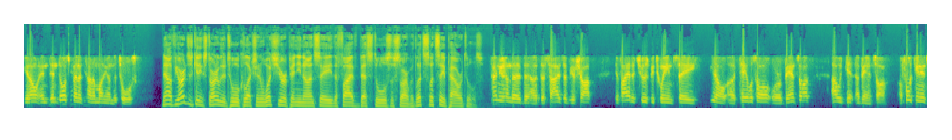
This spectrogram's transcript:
You know, and and don't spend a ton of money on the tools. Now, if you are just getting started with a tool collection, what's your opinion on, say, the five best tools to start with? Let's let's say power tools. depending on the, the the size of your shop, if I had to choose between, say, you know, a table saw or a bandsaw, I would get a bandsaw. A 14 inch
